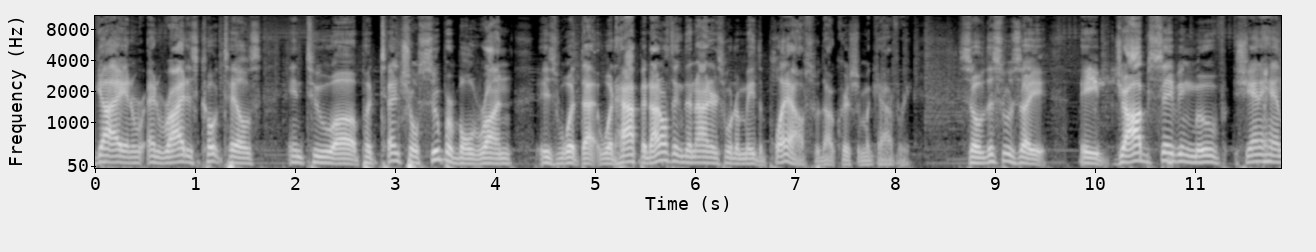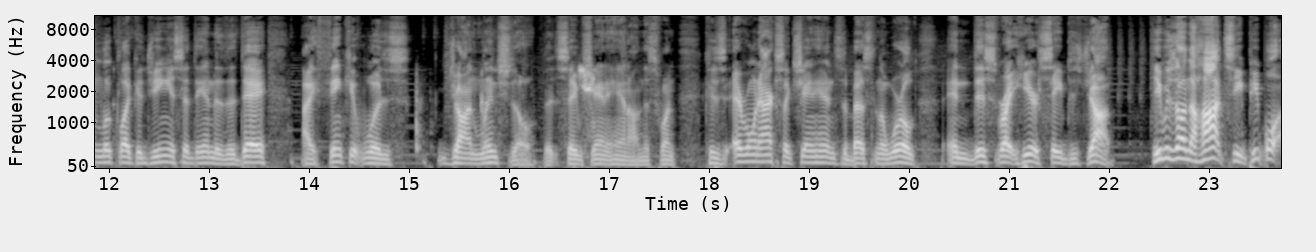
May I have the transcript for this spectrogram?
guy and, and ride his coattails into a potential Super Bowl run is what that what happened. I don't think the Niners would have made the playoffs without Christian McCaffrey. So this was a a job saving move. Shanahan looked like a genius at the end of the day. I think it was John Lynch though that saved Shanahan on this one because everyone acts like Shanahan's the best in the world, and this right here saved his job. He was on the hot seat. People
